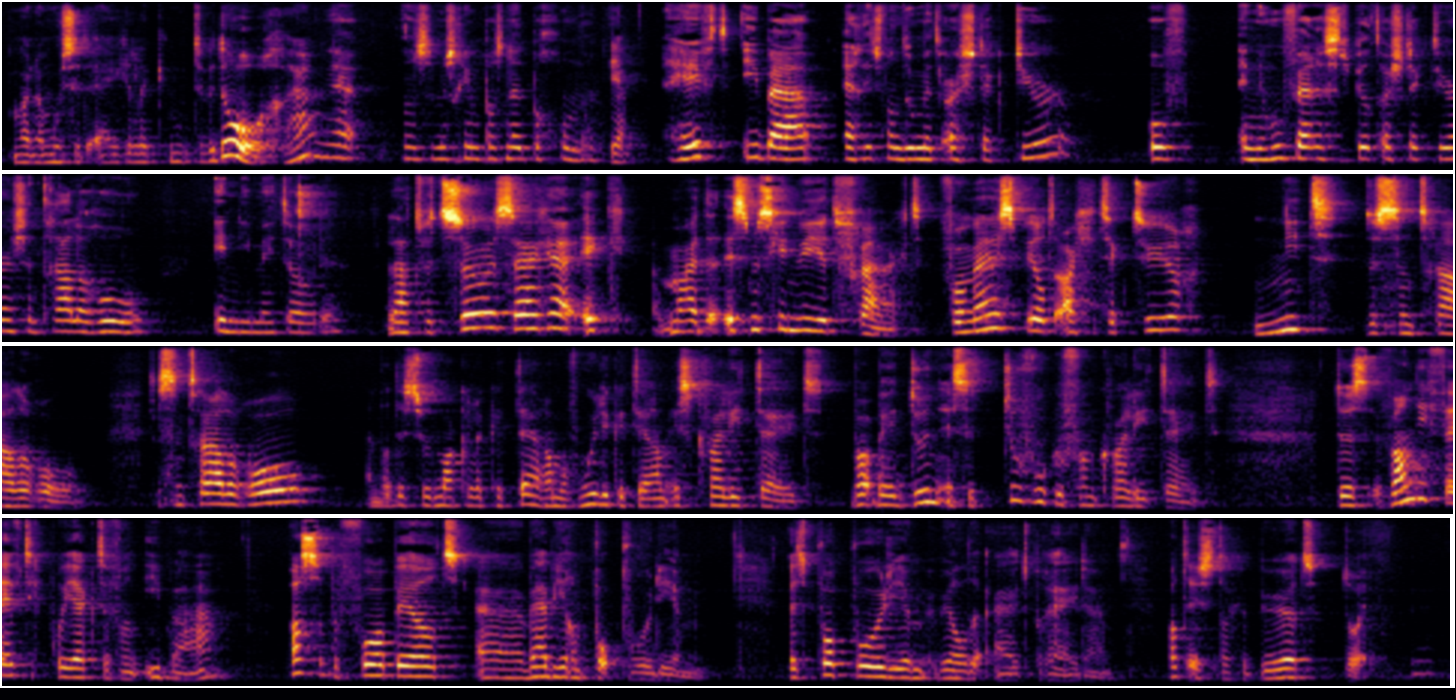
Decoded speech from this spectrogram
Maar dan moest het eigenlijk, moeten we door. Hè? Ja, dan is het misschien pas net begonnen. Ja. Heeft IBA echt iets van doen met architectuur? Of in hoeverre speelt architectuur een centrale rol in die methode? Laten we het zo zeggen, ik, maar dat is misschien wie het vraagt. Voor mij speelt architectuur niet de centrale rol. De centrale rol, en dat is zo'n makkelijke term of moeilijke term, is kwaliteit. Wat wij doen is het toevoegen van kwaliteit. Dus van die 50 projecten van IBA was er bijvoorbeeld, uh, we hebben hier een poppodium. Het poppodium wilde uitbreiden. Wat is er gebeurd? Door,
